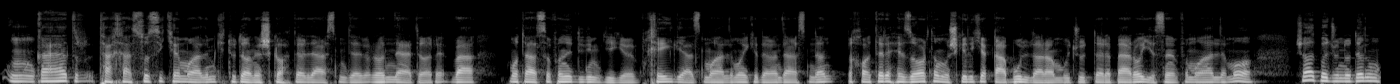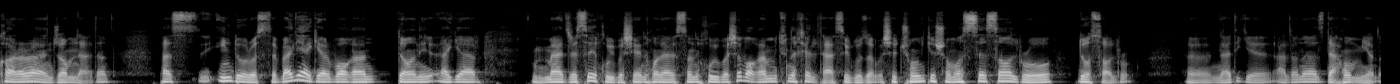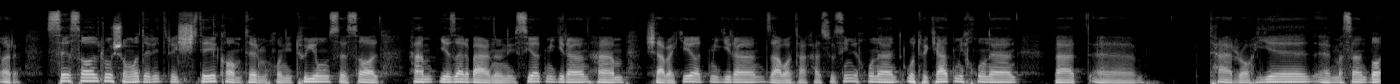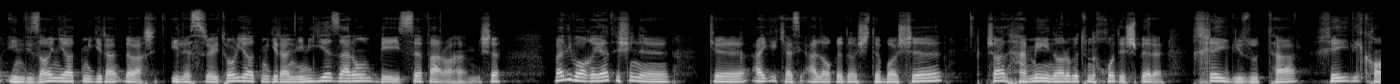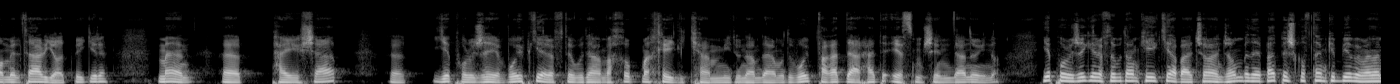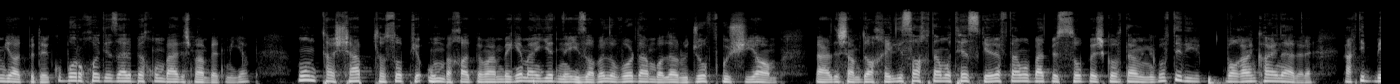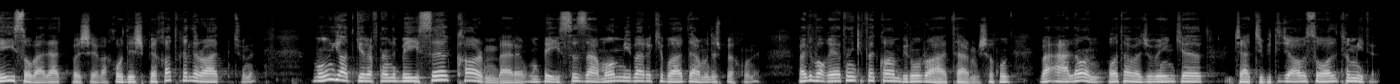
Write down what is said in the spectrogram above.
اونقدر تخصصی که معلمی که تو دانشگاه داره درس میده رو نداره و متاسفانه دیدیم دیگه خیلی از معلمایی که دارن درس میدن به خاطر هزار تا مشکلی که قبول دارن وجود داره برای سنف معلما شاید با جون دل اون کارا رو انجام ندن. پس این درسته. ولی اگر واقعا دانی اگر مدرسه خوبی باشه یعنی هنرستان خوبی باشه واقعا می‌تونه خیلی تاثیرگذار باشه. چون که شما سه سال رو دو سال رو نه دیگه الان از دهم میان. آره. سه سال رو شما دارید رشته کامپیوتر می‌خونید توی اون سه سال هم یه ذره برنامه‌نویسی یاد می‌گیرن هم شبکه یاد می‌گیرن زبان تخصصی می‌خونن AutoCAD می‌خونن بعد طراحی مثلا با InDesign یاد می‌گیرن ببخشید Illustrator یاد می‌گیرن یعنی یه ذره اون base ه فراهم میشه. ولی واقعیتش اینه که اگه کسی علاقه داشته باشه شاید همه اینا رو بتونه خودش بره. خیلی زودتر خیلی کاملتر یاد بگیره. من شب یه پروژه ویپ گرفته بودم و خب من خیلی کم می‌دونم در مورد ویپ فقط در حد اسم شنیدن و اینا. یه پروژه گرفته بودم که یکی از بچه ها انجام بده. بعد بهش گفتم که بیا به منم یاد بده. گفت برو خود یه ذره بخون بعدش من بهت میگم. اون تا شب تا صبح که اون بخواد به من بگه من یه دونه ایزابل آوردم بالا رو جفت گوشیام. برداشتم داخلی ساختم و تست گرفتم و بعد به صبحش گفتم اینو. گفت دیدی واقعا کار نداره. وقتی بیس و بلد باشه و خودش بخواد خیلی راحت می‌تونه. اون یاد گرفتن بیسه کار می‌بره. اون بیسه زمان می‌بره که باید در موردش بخونه. ولی واقعیت اینه که فکر کنم بیرون راحت تر میشه. خون و الان با توجه به اینکه چت جی جواب سوال تو میده.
